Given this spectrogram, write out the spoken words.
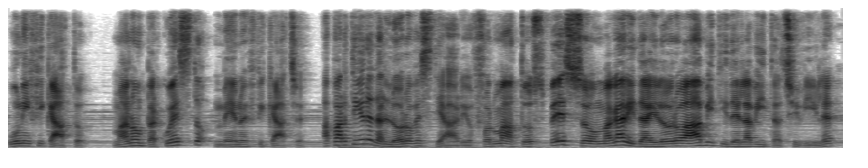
unificato, ma non per questo meno efficace. A partire dal loro vestiario, formato spesso magari dai loro abiti della vita civile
